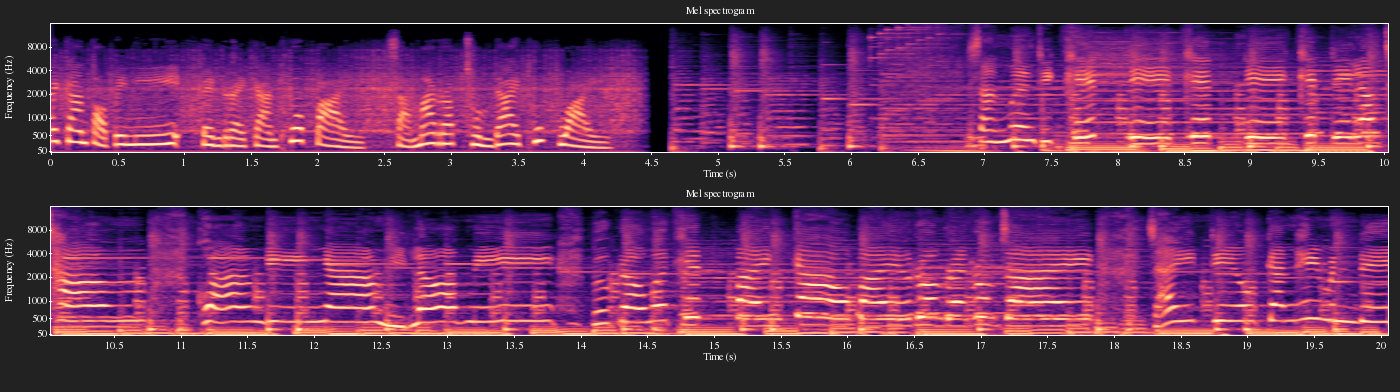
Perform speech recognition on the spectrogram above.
รายการต่อไปนี้เป็นรายการทั่วไป สามารถรับชมได้ทุกวัย สร้างเมืองที่คิดดีคิดดีคิดดีแล้วทำความดีงามให้โลกนี้พวกเรามาคิดไปก้าวไปร่วมแรงร่วมใจ ใจเดียวกันให้มันดี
